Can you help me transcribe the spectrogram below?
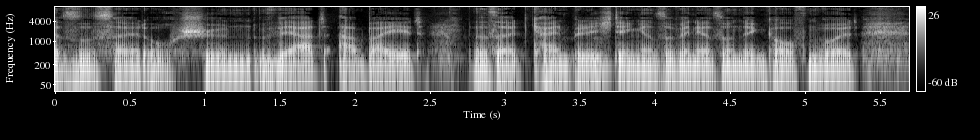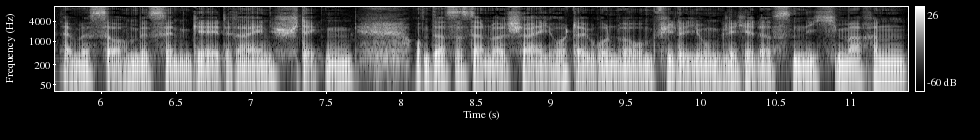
es ist halt auch schön Wertarbeit. Das ist halt kein Billigding. Also wenn ihr so ein Ding kaufen wollt, dann müsst ihr auch ein bisschen Geld reinstecken. Und das ist dann wahrscheinlich auch der Grund, warum viele Jugendliche das nicht machen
